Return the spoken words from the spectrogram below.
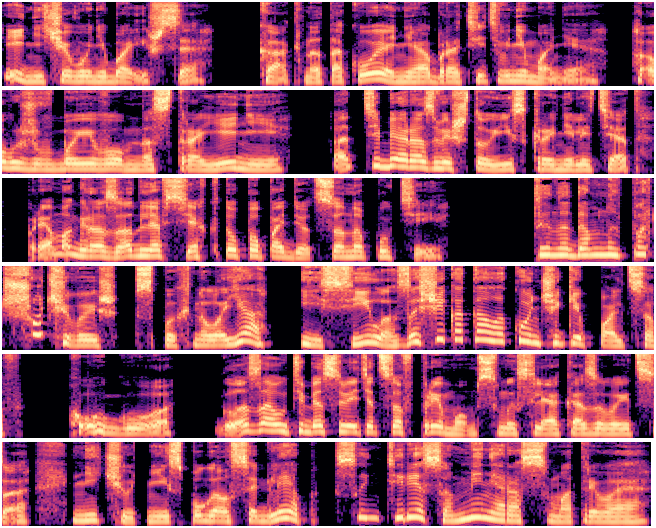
и ничего не боишься. Как на такое не обратить внимания? А уж в боевом настроении от тебя разве что искры не летят. Прямо гроза для всех, кто попадется на пути». «Ты надо мной подшучиваешь?» – вспыхнула я, и сила защекотала кончики пальцев. «Ого! Глаза у тебя светятся в прямом смысле, оказывается. Ничуть не испугался Глеб, с интересом меня рассматривая.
